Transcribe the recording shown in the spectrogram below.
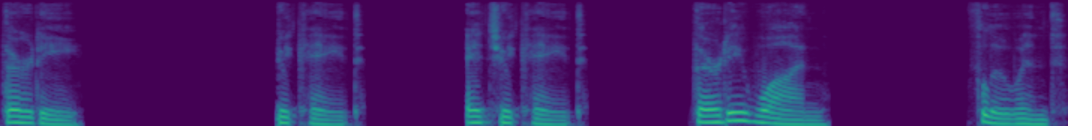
30. Educate. Educate. 31. Fluent.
